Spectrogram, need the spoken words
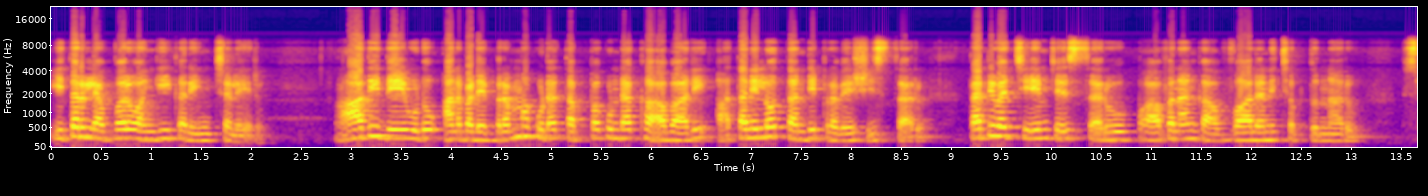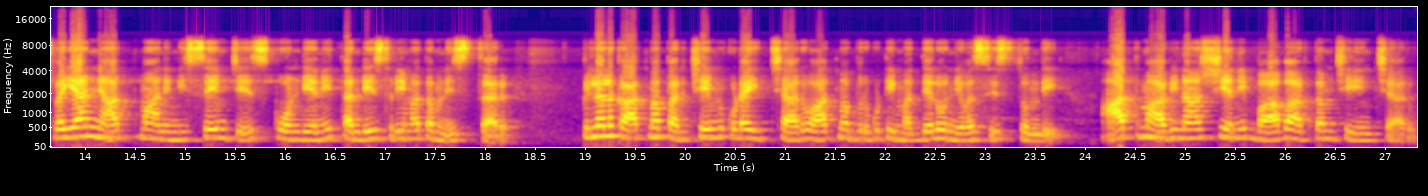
ఇతరులెవ్వరూ అంగీకరించలేరు. ఆది దేవుడు అనబడే బ్రహ్మ కూడా తప్పకుండా కావాలి అతనిలో తండ్రి ప్రవేశిస్తారు. తండ్రి వచ్చి ఏం చేస్తారు? పావనంగా అవ్వాలని చెప్తున్నారు. స్వయాన్ని ఆత్మ అని నిశ్చయం చేసుకోండి అని తండ్రి శ్రీమతంనిస్తారు పిల్లలకు ఆత్మ పరిచయం కూడా ఇచ్చారు. ఆత్మ బురుగుటి మధ్యలో నివసిస్తుంది. ఆత్మ అవినాశి అని బాబా అర్థం చేయించారు.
